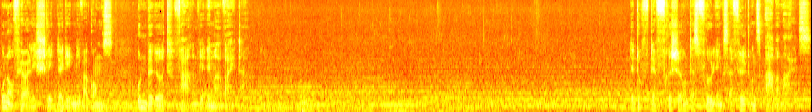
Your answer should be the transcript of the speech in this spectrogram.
Unaufhörlich schlägt er gegen die Waggons. Unbeirrt fahren wir immer weiter. Der Duft der Frische und des Frühlings erfüllt uns abermals.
